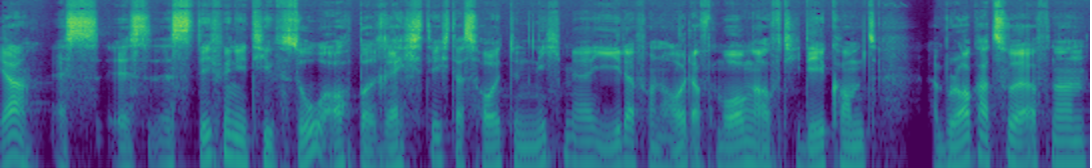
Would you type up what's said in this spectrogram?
ja, es, es ist definitiv so auch berechtigt, dass heute nicht mehr jeder von heute auf morgen auf die Idee kommt, einen Broker zu eröffnen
